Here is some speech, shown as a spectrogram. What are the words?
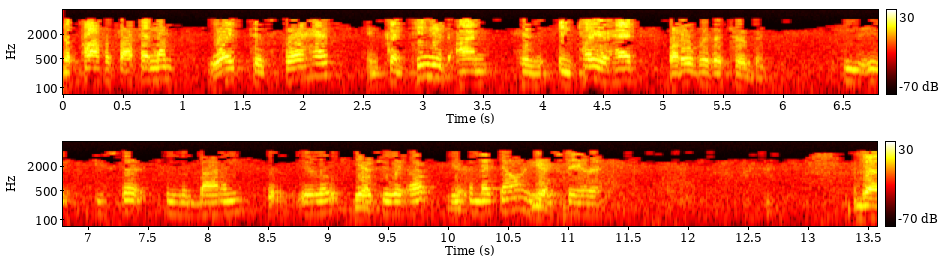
The Prophet ﷺ wiped his forehead and continued on his entire head but over the turban. From the, you start from the bottom, the earlobe, Yes. work your way up, you Yes. come back down, or you Yes. stay there? The,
